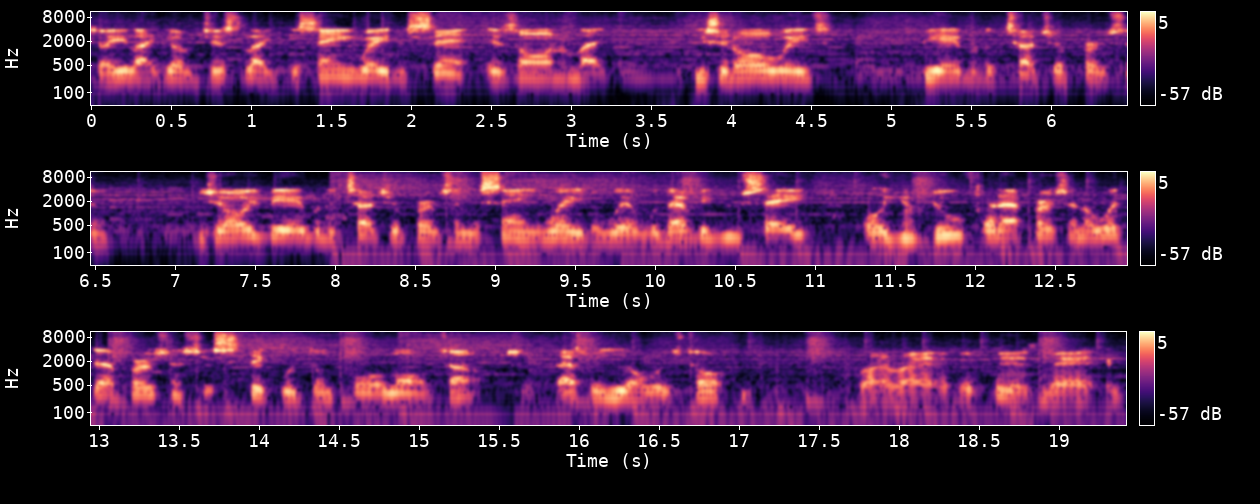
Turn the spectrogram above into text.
so he like, yo, just like the same way the scent is on him, like you should always be able to touch a person. You should always be able to touch a person the same way to where whatever you say or you do for that person or with that person should stick with them for a long time. So that's what he always taught me. Right, right. And it appears, man, and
